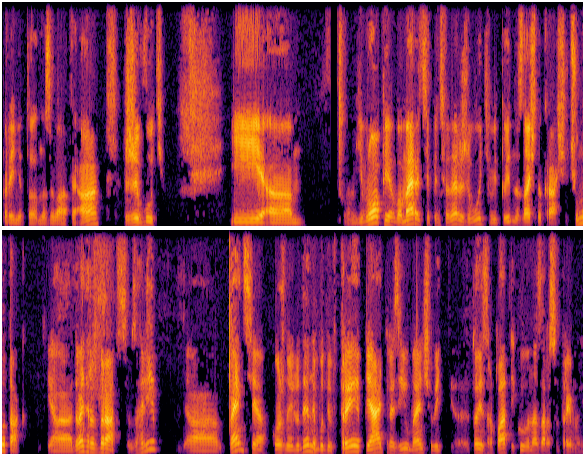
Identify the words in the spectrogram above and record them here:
прийнято називати, а живуть. І е, в Європі, в Америці пенсіонери живуть відповідно значно краще. Чому так? Е, давайте розбиратися. Взагалі, е, пенсія кожної людини буде в 3-5 разів менше від е, тої зарплати, яку вона зараз отримує.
